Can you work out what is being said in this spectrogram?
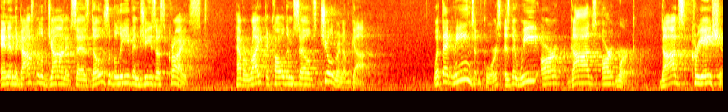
And in the Gospel of John, it says, those who believe in Jesus Christ have a right to call themselves children of God. What that means, of course, is that we are God's artwork, God's creation.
